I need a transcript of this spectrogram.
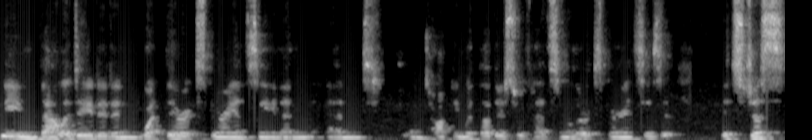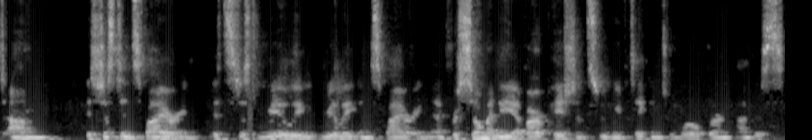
being validated in what they're experiencing and and and talking with others who have had similar experiences it, it's just um, it's just inspiring. It's just really, really inspiring. And for so many of our patients who we've taken to World Burn Congress,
